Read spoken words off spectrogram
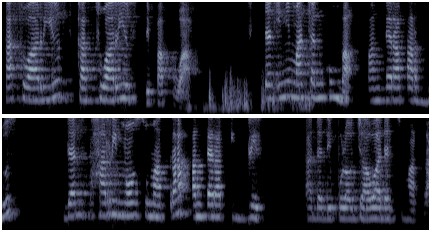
kaswarius, kaswarius di Papua. Dan ini macan kumbang, Panthera pardus, dan harimau Sumatera, Panthera tigris ada di Pulau Jawa dan Sumatera.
